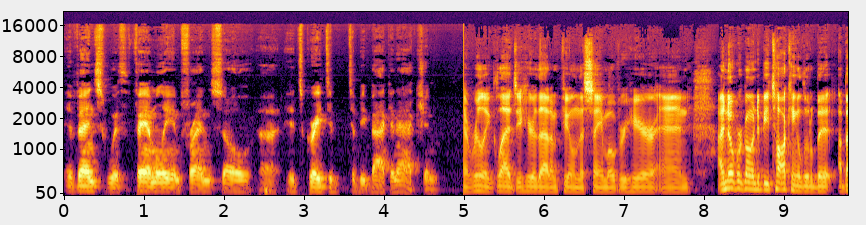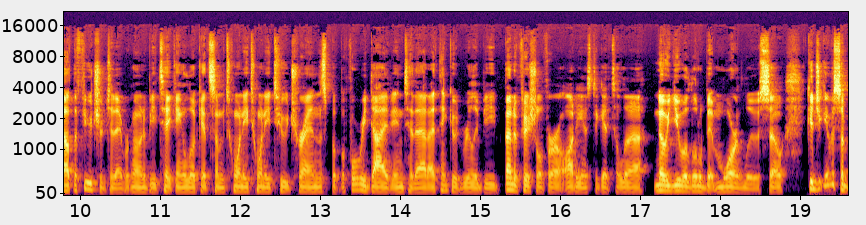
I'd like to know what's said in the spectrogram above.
events with family and friends. So uh, it's great to, to be back in action. I'm really glad to hear that. I'm feeling the same over here. And I know we're going to be talking a little bit about the future today. We're going to be taking a look at some 2022 trends. But before we dive into that, I think it would really be beneficial for our audience to get to know you a little bit more, Lou. So could you give us a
